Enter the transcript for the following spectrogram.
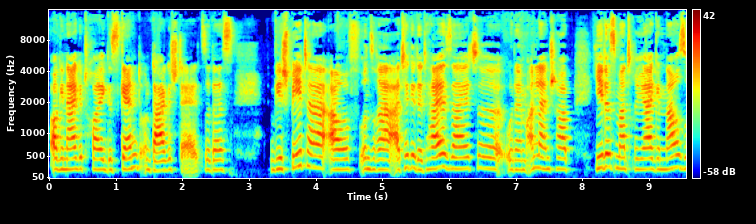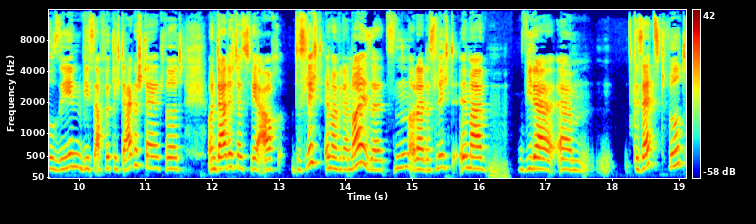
originalgetreu gescannt und dargestellt, sodass wir später auf unserer Artikeldetailseite oder im Online-Shop jedes Material genauso sehen, wie es auch wirklich dargestellt wird. Und dadurch, dass wir auch das Licht immer wieder neu setzen oder das Licht immer mhm. wieder ähm, gesetzt wird,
